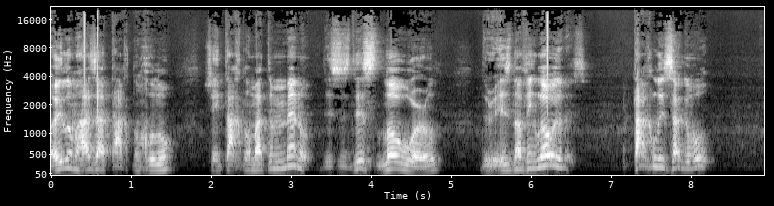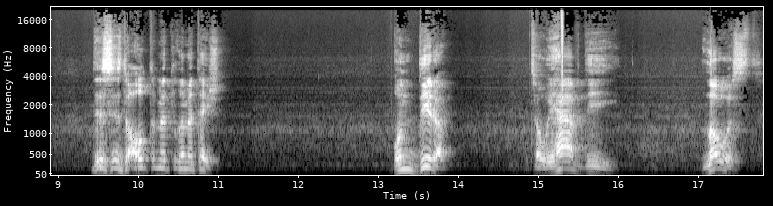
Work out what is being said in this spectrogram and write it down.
Oilam haza tachton chulu, shein tachton matem menu. This is this low world. There is nothing lower than this. Tachli sagavul. This is the ultimate limitation. Undira. So we have the lowest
